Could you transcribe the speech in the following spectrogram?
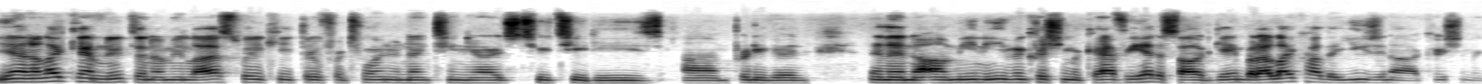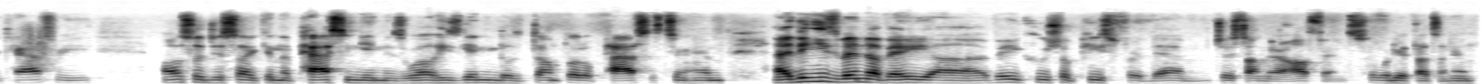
Yeah, and I like Cam Newton. I mean, last week he threw for 219 yards, two TDs, um, pretty good. And then, I mean, even Christian McCaffrey had a solid game. But I like how they're using uh, Christian McCaffrey also just like in the passing game as well. He's getting those dump little passes to him. I think he's been a very, uh, very crucial piece for them just on their offense. So, what are your thoughts on him?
